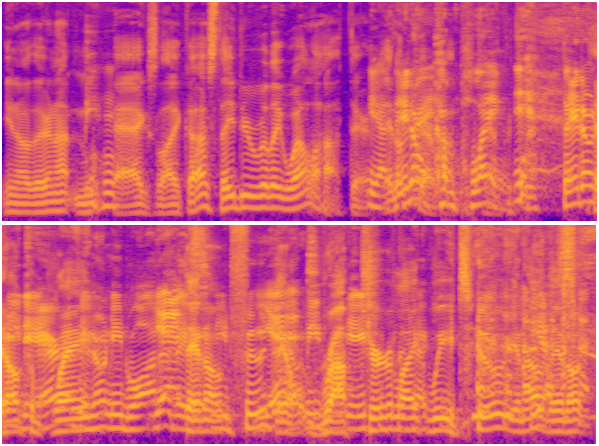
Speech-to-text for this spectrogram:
You know, they're not meat mm-hmm. bags like us. They do really well out there. Yeah, they don't, care about the complain. temperature. They don't They don't need air. They don't need water. Yes. They, They don't don't- need food. Yes. They They don't need rupture like we do. You know, Yes. they don't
